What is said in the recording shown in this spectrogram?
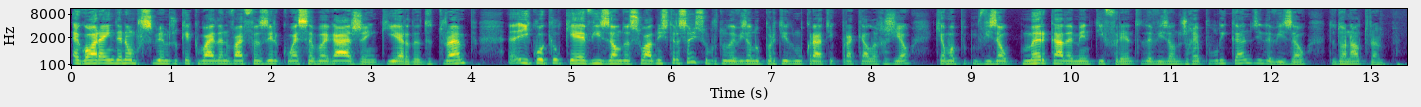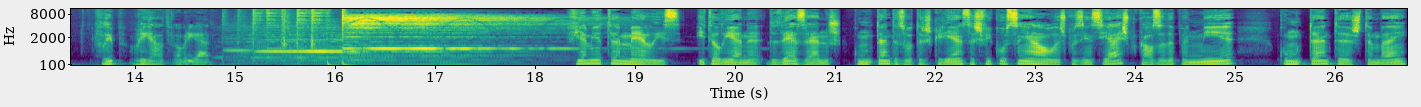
Agora ainda não percebemos o que é que Biden vai fazer com essa bagagem que herda de Trump eh, e com aquilo que é a visão da sua administração e, sobretudo, a visão do Partido Democrático para aquela região, que é uma visão marcadamente diferente da visão dos republicanos e da visão de Donald Trump. Filipe, obrigado. Obrigado. Fiametta Melis, italiana de 10 anos, como tantas outras crianças, ficou sem aulas presenciais por causa da pandemia, como tantas também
